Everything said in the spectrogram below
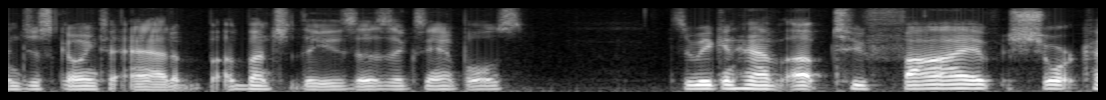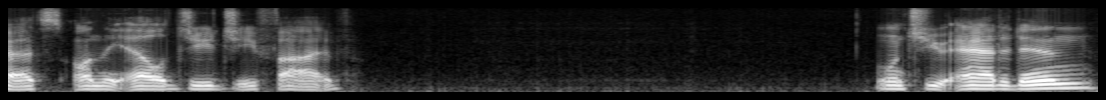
And just going to add a, a bunch of these as examples. So we can have up to five shortcuts on the LG G5. Once you add it in,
